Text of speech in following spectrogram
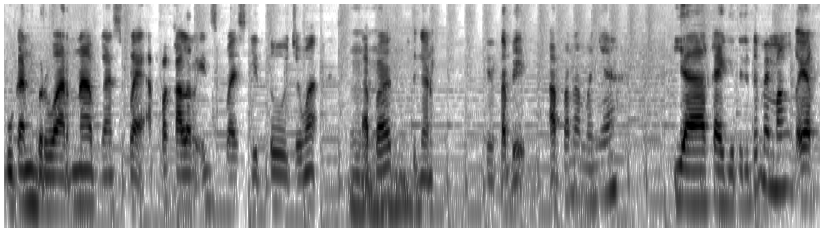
bukan berwarna bukan splash apa color in splash gitu cuma Mm-mm. apa dengan tapi apa namanya ya kayak gitu gitu memang kayak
